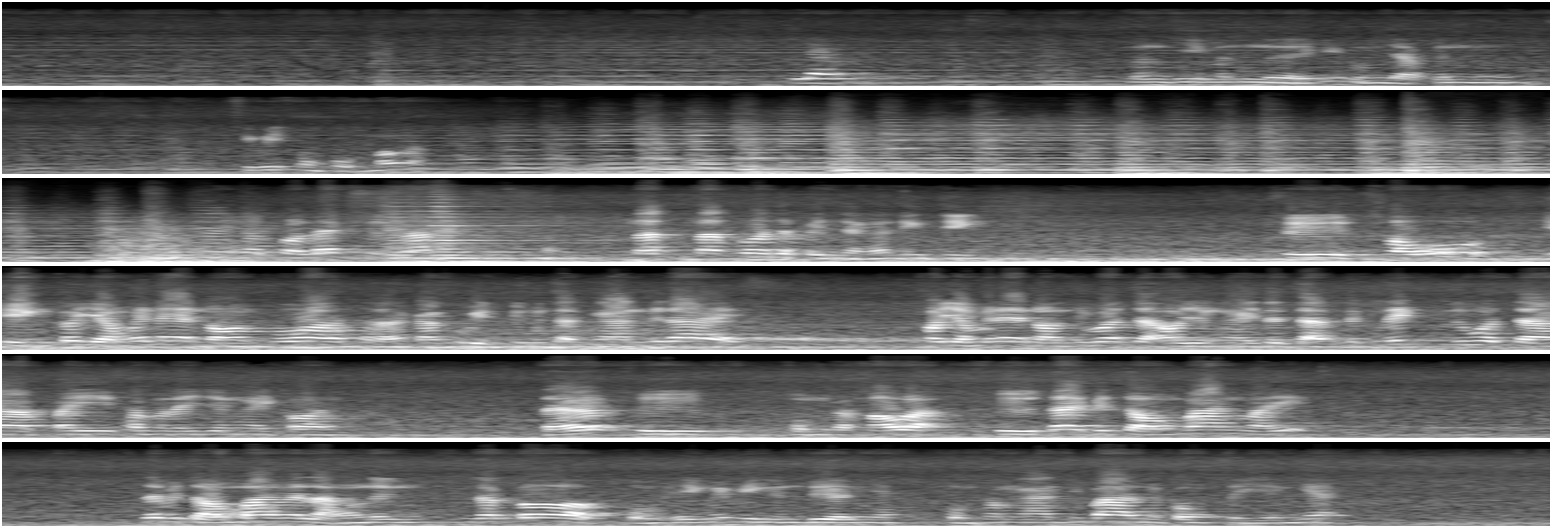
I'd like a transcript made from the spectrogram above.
แล้วๆบางทีมันเหนื่อยพี่ผมอยากเป็นชีวิตของผมบ้างอะใช่ครับตอนแรกคือนัดนัดนัดว่าจะเป็นอย่างนั้นจริง ๆ คือเขาเองก็ยังไม่แน่นอนเพราะว่าสถานการณ์โควิดคือมันจัดงานไม่ได้เขายังไม่แน่นอนที่ว่าจะเอายังไงจะจัดเล็ก ๆ หรือว่าจะไปทำอะไรยังไงก่อน แต่ก็คือผมกับเขาอะคือได้ไปจองบ้านไว้ ได้ไปจองบ้านไว้หลังนึง แล้วก็ผมเองไม่มีเงินเดือนไงผมทำงานที่บ้านเป็นกองสีอย่างเงี้ย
